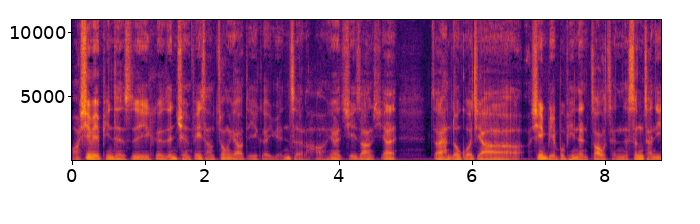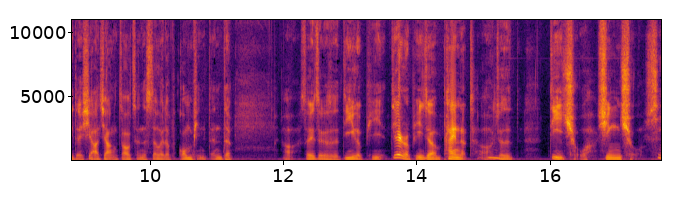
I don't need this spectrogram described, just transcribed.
哦，性别平等是一个人权非常重要的一个原则了哈。因为其实上现在在很多国家，性别不平等造成的生产力的下降，造成的社会的不公平等等啊，所以这个是第一个 P。第二个 P 叫 Planet 啊，就是。地球啊，星球是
